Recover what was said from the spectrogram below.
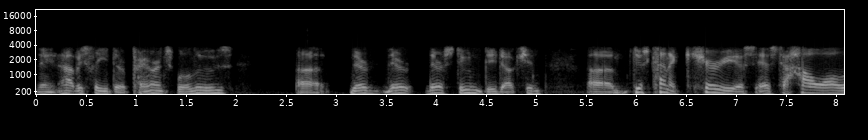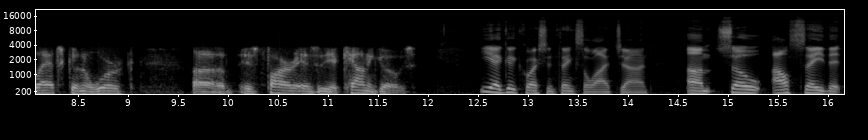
then obviously their parents will lose uh, their their their student deduction. Um, just kind of curious as to how all that's going to work uh, as far as the accounting goes. Yeah, good question. Thanks a lot, John. Um, so I'll say that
